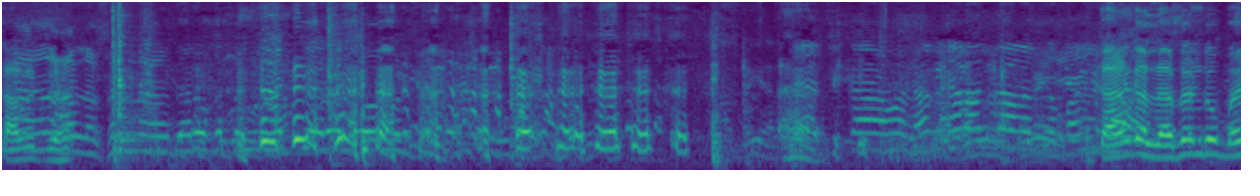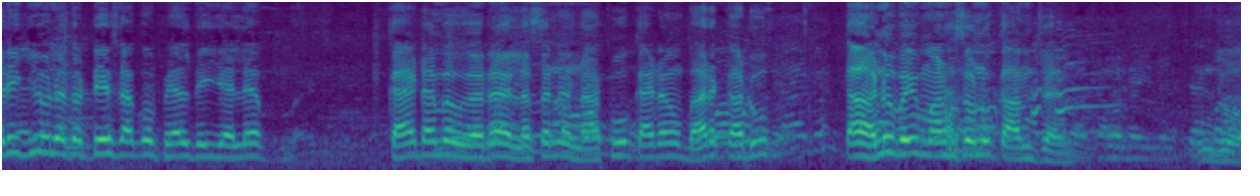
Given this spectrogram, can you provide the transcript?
ચાલુ છે. લસણના કારણ કે લસણ તો બરી ગયું ને તો ટેસ્ટ આખો ફેલ થઈ જાય. એટલે કયા ટાઈમે ઘરે લસણ ને નાખવું, કયા ટાઈમે બહાર કાઢવું અનુભવી માણસોનું કામ છે. જુઓ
